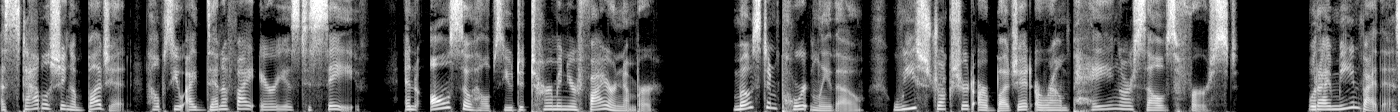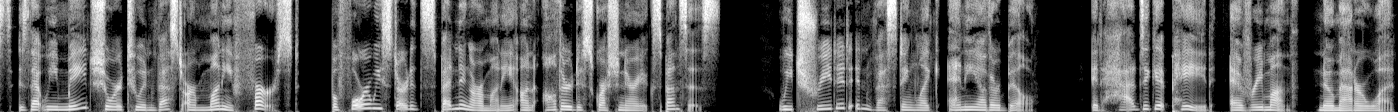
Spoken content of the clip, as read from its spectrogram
Establishing a budget helps you identify areas to save and also helps you determine your fire number. Most importantly, though, we structured our budget around paying ourselves first. What I mean by this is that we made sure to invest our money first before we started spending our money on other discretionary expenses. We treated investing like any other bill. It had to get paid every month, no matter what.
